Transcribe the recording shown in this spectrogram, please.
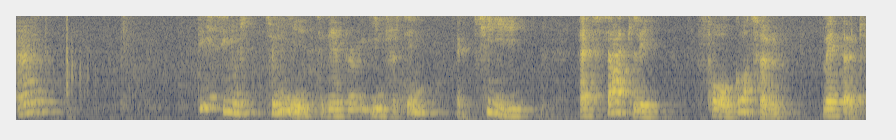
And this seems to me to be a very interesting, a key and sadly forgotten method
